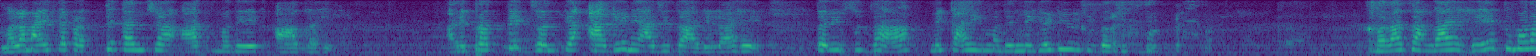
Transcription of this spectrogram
मला माहीत आहे प्रत्येकांच्या आतमध्ये एक आग आहे. आणि प्रत्येक जण त्या आगीने आज इथं आलेला आहे. तरी सुद्धा मी काही मध्ये निगेटिव्हिटी बघितली. मला सांगा हे तुम्हाला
